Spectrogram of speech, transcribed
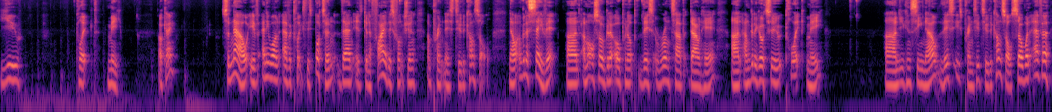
you clicked me. Okay, so now if anyone ever clicks this button, then it's going to fire this function and print this to the console. Now I'm going to save it and I'm also going to open up this run tab down here and I'm going to go to click me and you can see now this is printed to the console. So whenever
